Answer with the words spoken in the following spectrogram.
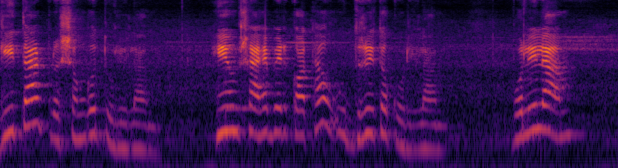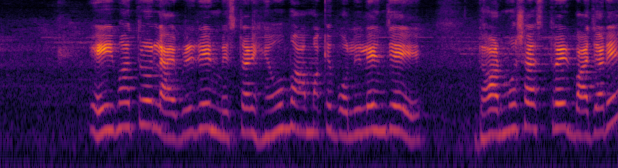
গীতার প্রসঙ্গ তুলিলাম। হিউম সাহেবের কথা উদ্ধৃত করিলাম। বলিলাম এইমাত্র লাইব্রেরির মিস্টার হিউম আমাকে বলিলেন যে, ধর্মশাস্ত্রের বাজারে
